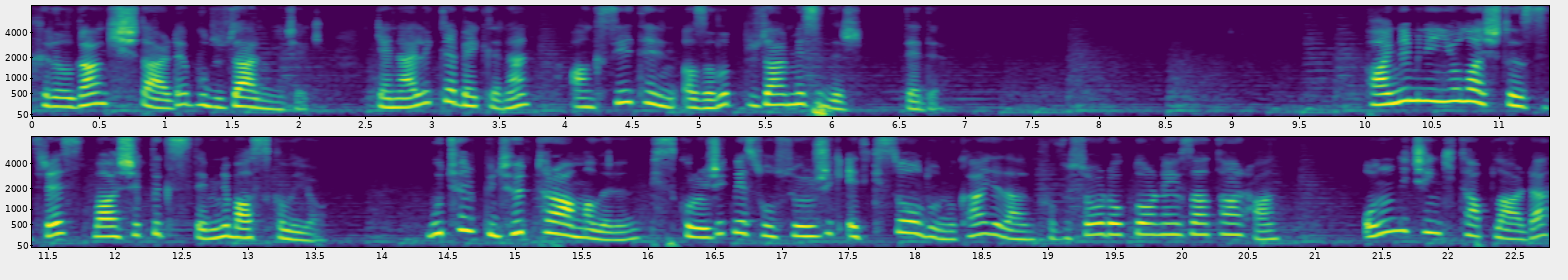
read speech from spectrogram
Kırılgan kişilerde bu düzelmeyecek. Genellikle beklenen anksiyetenin azalıp düzelmesidir, dedi. Pandeminin yol açtığı stres bağışıklık sistemini baskılıyor. Bu tür bütün travmaların psikolojik ve sosyolojik etkisi olduğunu kaydeden Profesör Doktor Nevzat Tarhan, onun için kitaplarda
